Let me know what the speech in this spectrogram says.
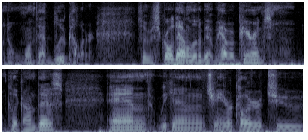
I don't want that blue color. So we scroll down a little bit, we have appearance, click on this, and we can change our color to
